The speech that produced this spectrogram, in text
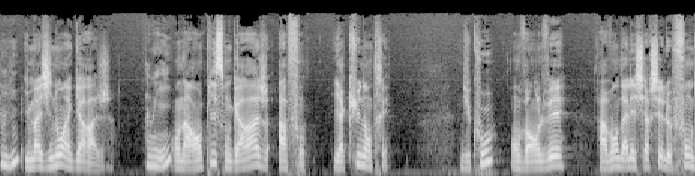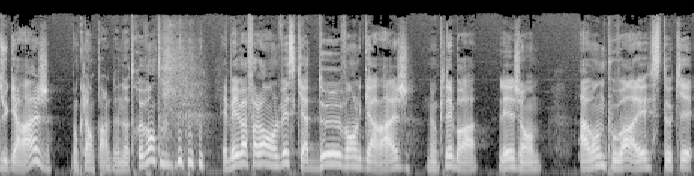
Mhm. Imaginons un garage. Oui. On a rempli son garage à fond. Il n'y a qu'une entrée. Du coup, on va enlever, avant d'aller chercher le fond du garage, donc là on parle de notre ventre, et eh bien il va falloir enlever ce qu'il y a devant le garage, donc les bras, les jambes, avant de pouvoir aller stocker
